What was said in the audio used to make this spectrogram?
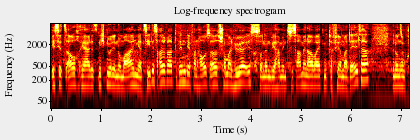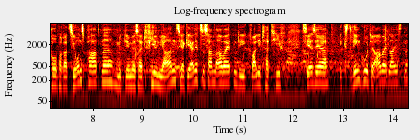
ist jetzt auch, er hat jetzt nicht nur den normalen Mercedes-Allrad drin, der von Haus aus schon mal höher ist, sondern wir haben in Zusammenarbeit mit der Firma Delta, mit unserem Kooperationspartner, mit dem wir seit vielen Jahren sehr gerne zusammenarbeiten, die qualitativ sehr, sehr extrem gute Arbeit leisten.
